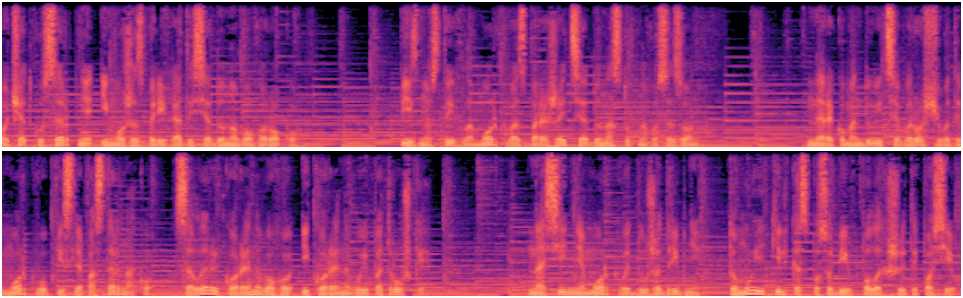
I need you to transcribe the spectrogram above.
початку серпня і може зберігатися до Нового року. Пізньостигла морква збережеться до наступного сезону. Не рекомендується вирощувати моркву після пастернаку, селери кореневого і кореневої петрушки. Насіння моркви дуже дрібні, тому і кілька способів полегшити посів.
